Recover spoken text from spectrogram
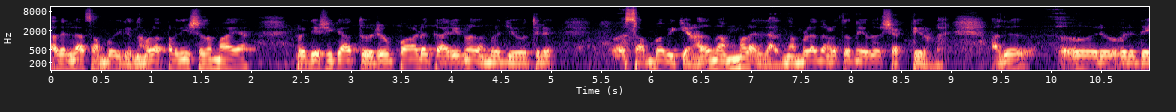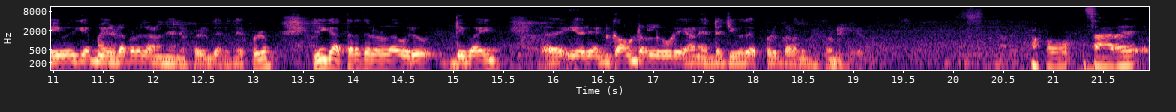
അതെല്ലാം സംഭവിക്കും നമ്മൾ അപ്രതീക്ഷിതമായ പ്രതീക്ഷിക്കാത്ത ഒരുപാട് കാര്യങ്ങൾ നമ്മുടെ ജീവിതത്തിൽ സംഭവിക്കുകയാണ്. അത് നമ്മളല്ല. അത് നമ്മളെ നടത്തുന്ന ഏതൊരു ശക്തിയുണ്ട്. അത് ഒരു ഒരു ദൈവികമായ ഇടപെടലാണ് ഞാൻ എപ്പോഴും കരുതുന്നത്. എപ്പോഴും എനിക്ക് അത്തരത്തിലുള്ള ഒരു ഡിവൈൻ ഈ ഒരു എൻകൗണ്ടറിലൂടെയാണ് എന്റെ ജീവിതം എപ്പോഴും കടന്നു പോയിക്കൊണ്ടിരിക്കുന്നത്. അപ്പോൾ സാറ്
